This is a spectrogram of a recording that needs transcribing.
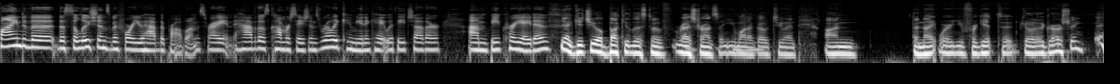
find the the solutions before you have the problems right? Have those conversations really communicate with each other um, be creative. Yeah, get you a bucket list of restaurants that you want to go to, and on the night where you forget to go to the grocery, eh,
